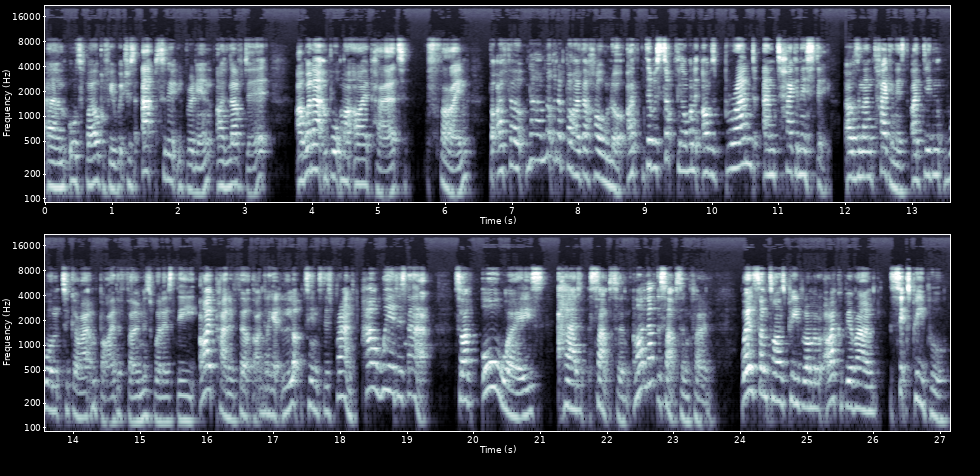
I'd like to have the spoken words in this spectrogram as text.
um, autobiography, which was absolutely brilliant, I loved it. I went out and bought my iPad, fine, but I felt no, I'm not going to buy the whole lot. I, there was something I wanted. I was brand antagonistic. I was an antagonist. I didn't want to go out and buy the phone as well as the iPad, and felt that I'm going to get locked into this brand. How weird is that? So I've always had Samsung, and I love the Samsung phone. When sometimes people, I could be around six people,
